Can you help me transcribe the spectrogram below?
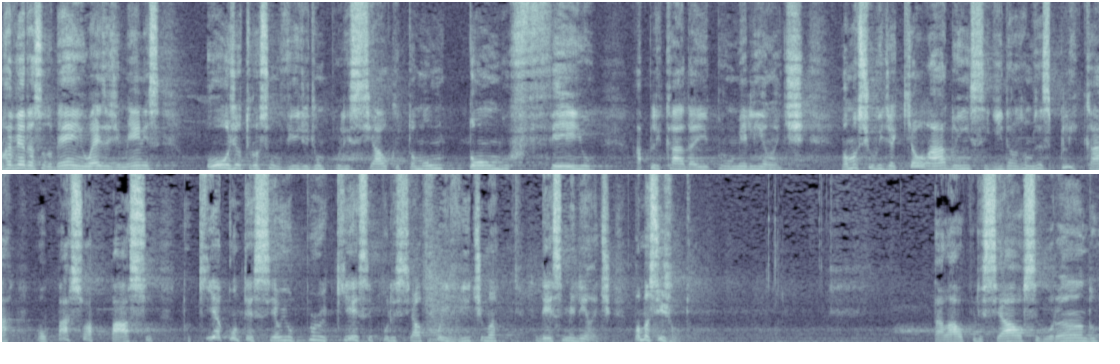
Riveiras, tudo bem? Wesley de Menes. Hoje eu trouxe um vídeo de um policial que tomou um tombo feio aplicado aí por um meliante. Vamos assistir o vídeo aqui ao lado e em seguida nós vamos explicar o passo a passo do que aconteceu e o porquê esse policial foi vítima desse meliante. Vamos assistir junto. Tá lá o policial segurando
